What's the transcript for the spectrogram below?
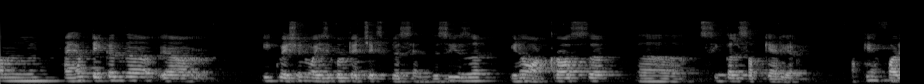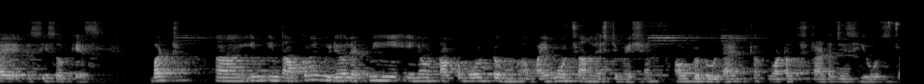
um, I have taken the uh, equation y is equal to hx plus n this is uh, you know across uh, single subcarrier okay for a SISO case. But in, in the upcoming video let me you know talk about um, MIMO channel estimation how to do that what are the strategies used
